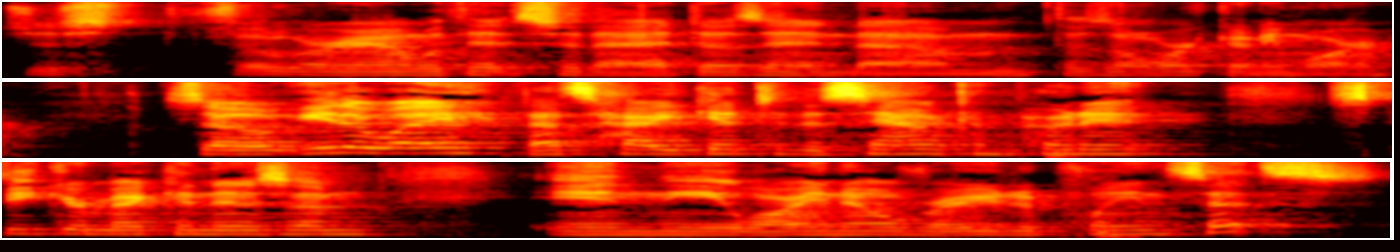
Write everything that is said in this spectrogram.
just fiddling around with it so that it doesn't, um, doesn't work anymore. So either way, that's how you get to the sound component speaker mechanism in the Lionel Ready to Play sets.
